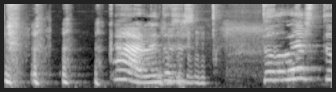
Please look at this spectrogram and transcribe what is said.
Claro, entonces Todo isto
